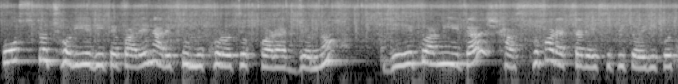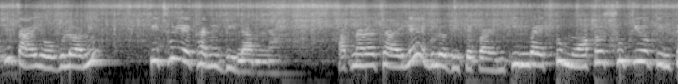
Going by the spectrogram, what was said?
পোস্ত ছড়িয়ে দিতে পারেন আর একটু মুখরোচক করার জন্য। যেহেতু আমি এটা স্বাস্থ্যকর একটা রেসিপি তৈরি করছি, তাই ওগুলো আমি কিছুই এখানে দিলাম না। আপনারা চাইলে এগুলো দিতে পারেন, কিংবা একটু মটরশুঁটিও কিন্তু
